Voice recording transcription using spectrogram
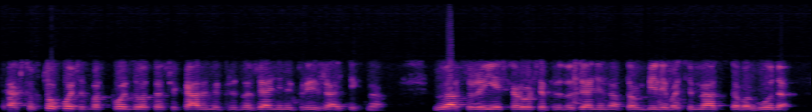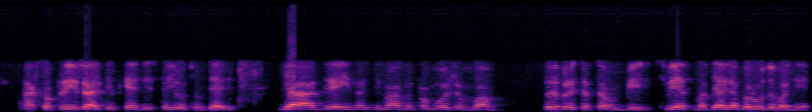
Так что кто хочет воспользоваться шикарными предложениями, приезжайте к нам. У нас уже есть хорошее предложение на автомобиле 2018 года. Так что приезжайте в Хеннис Тойоту в 9. Я, Андрей и Назима, мы поможем вам выбрать автомобиль, цвет, модель, оборудование.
